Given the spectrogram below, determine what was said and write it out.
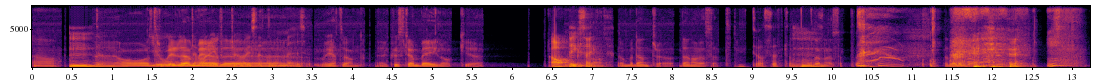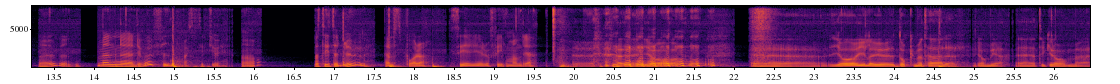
Ja. Mm. Eh, ja, jag Jo, tror det är den har med... gjort. Du har ju sett den med eh, mig. Vad heter han? Eh, Christian Bale och... eh, Ja. Exakt. Ja, men den tror jag. Den har jag sett. Du har sett den. Mm. Den har jag sett. Den är bra. Men eh, det var ju fint faktiskt tycker vi. Ja. Vad tittar du helst på då? Serier och film, Andrea? Eh, ja. Eh, jag gillar ju dokumentärer, jag med. Jag tycker om...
